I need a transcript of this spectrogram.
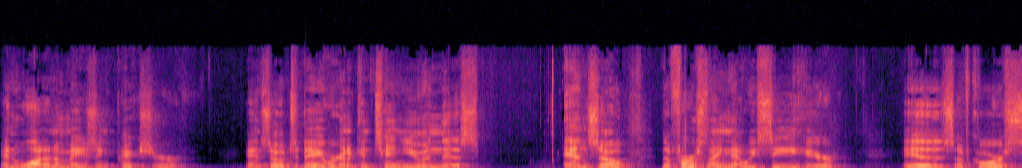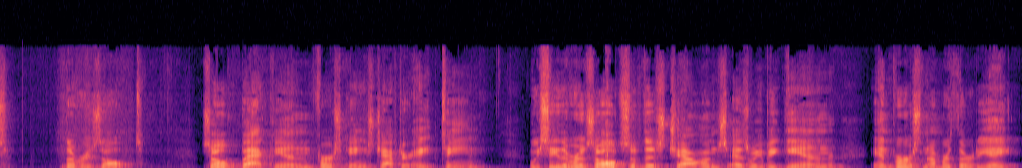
And what an amazing picture. And so today we're going to continue in this. And so the first thing that we see here is, of course, the result. So, back in 1 Kings chapter 18, we see the results of this challenge as we begin in verse number 38.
